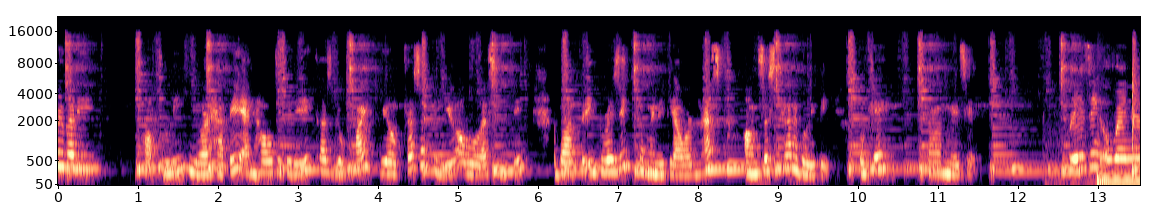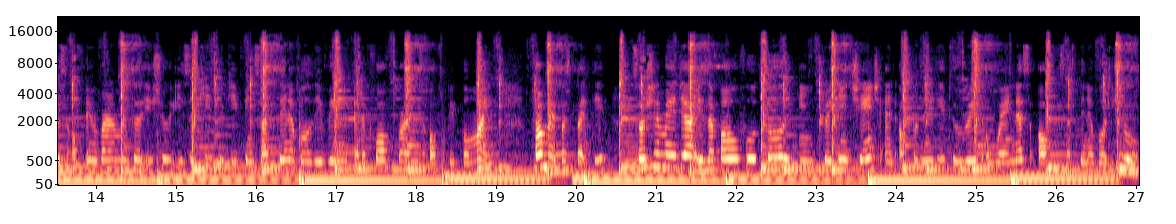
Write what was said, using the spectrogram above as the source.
everybody! Hopefully you are happy and healthy today because Group 5 will present to you our lesson meeting about the increasing community awareness on sustainability. Okay, come with it. Raising awareness of environmental issues is a key to keeping sustainable living at the forefront of people's minds. From my perspective, social media is a powerful tool in creating change and opportunity to raise awareness of sustainable issues.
